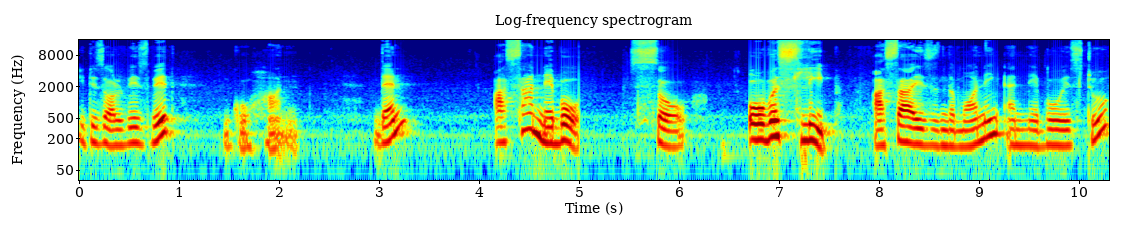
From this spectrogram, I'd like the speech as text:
It is always with gohan. Then asa nebo. So, oversleep. Asa is in the morning and nebo is to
